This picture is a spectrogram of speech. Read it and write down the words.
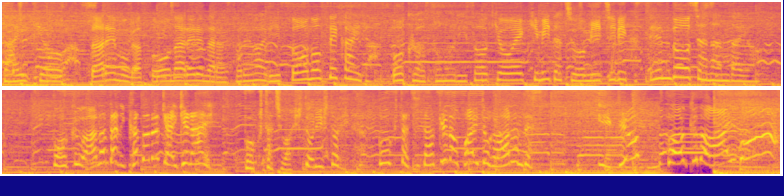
最強。誰もがそうなれるならそれは理想の世界だ。僕はその理想郷へ君たちを導く先導者なんだよ。僕はあなたに勝たなきゃいけない！僕たちは一人一人僕たちだけのファイトがあるんです。行くよ！僕の相棒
